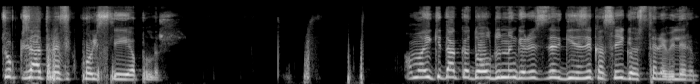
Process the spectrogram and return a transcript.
Çok güzel trafik polisliği yapılır. Ama iki dakika dolduğuna göre size gizli kasayı gösterebilirim.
